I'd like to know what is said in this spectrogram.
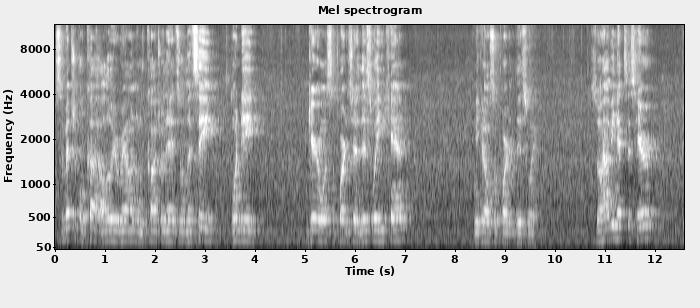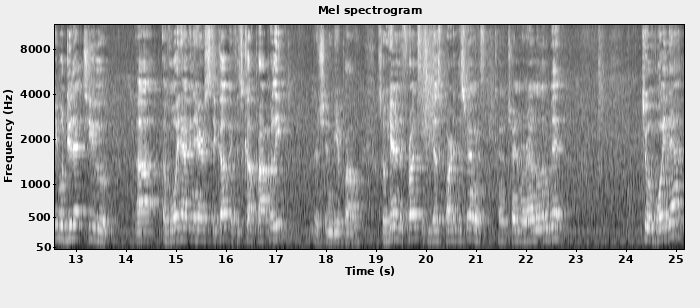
symmetrical cut all the way around on the contour of the head. So let's say one day Garrett wants to part his hair this way, he can. And he can also part it this way. So having excess hair, people do that to uh, avoid having the hair stick up. If it's cut properly, there shouldn't be a problem. So here in the front, since he does part it this way, I'm going to kind of turn him around a little bit. To avoid that,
